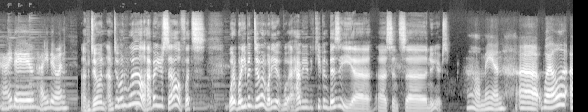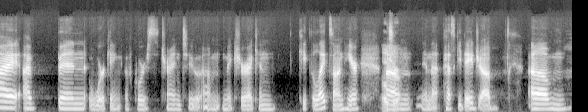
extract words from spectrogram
Hi Dave, how you doing? I'm doing I'm doing well. How about yourself? Let's what what have you been doing? What do you how have you been keeping busy uh, uh, since uh, New Year's? Oh man. Uh, well, I I've been working, of course, trying to um, make sure I can keep the lights on here. Oh sure. Um, in that pesky day job. Um,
